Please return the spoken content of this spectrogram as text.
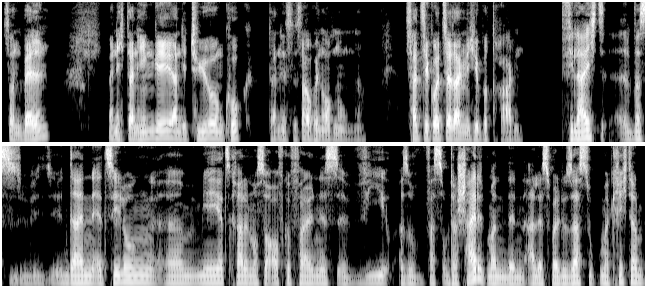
so ein Bellen. Wenn ich dann hingehe an die Tür und gucke, dann ist es auch in Ordnung. Ja. Das hat sie Gott sei Dank nicht übertragen. Vielleicht, äh, was in deinen Erzählungen äh, mir jetzt gerade noch so aufgefallen ist, äh, wie, also was unterscheidet man denn alles? Weil du sagst, du, man kriegt dann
